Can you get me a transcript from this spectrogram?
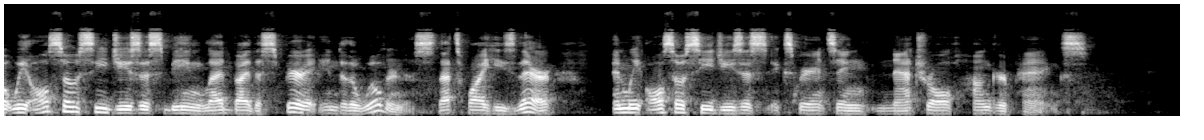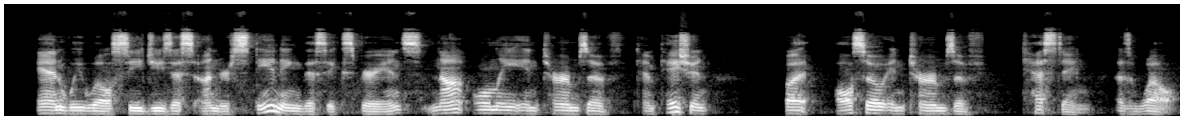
But we also see Jesus being led by the Spirit into the wilderness. That's why he's there. And we also see Jesus experiencing natural hunger pangs. And we will see Jesus understanding this experience, not only in terms of temptation, but also in terms of testing as well.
